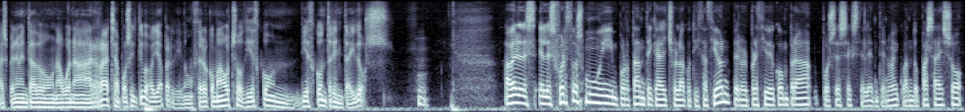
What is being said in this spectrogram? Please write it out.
ha experimentado una buena racha positiva, hoy ha perdido un 0,8, 10 con 10 con 32. Hmm. A ver, el, esfuerzo es muy importante que ha hecho la cotización, pero el precio de compra pues es excelente, ¿no? Y cuando pasa eso,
